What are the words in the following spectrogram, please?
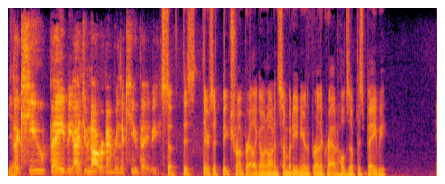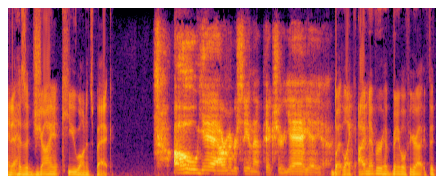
The Q baby. I do not remember the Q baby. So this there's a big Trump rally going on and somebody near the front of the crowd holds up this baby, and it has a giant Q on its back. Oh yeah, I remember seeing that picture. Yeah, yeah, yeah. But like I never have been able to figure out if the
